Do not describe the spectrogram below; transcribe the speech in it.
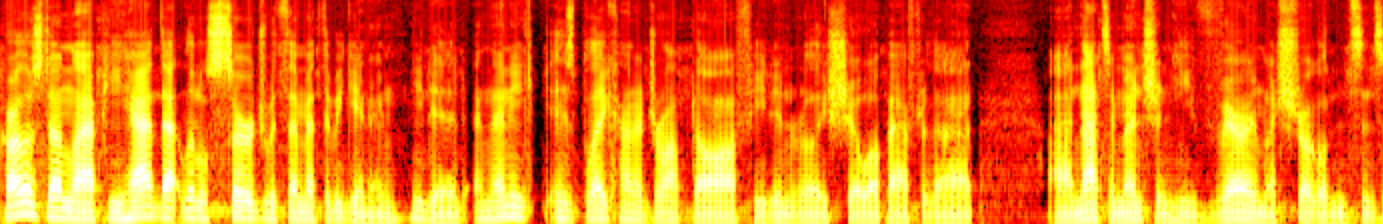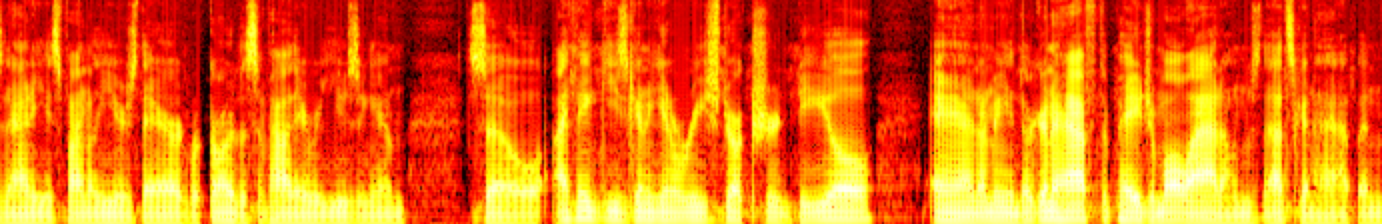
Carlos Dunlap, he had that little surge with them at the beginning. He did. And then he his play kind of dropped off. He didn't really show up after that. Uh, not to mention, he very much struggled in Cincinnati his final years there, regardless of how they were using him. So I think he's going to get a restructured deal. And I mean, they're going to have to pay Jamal Adams. That's going to happen.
